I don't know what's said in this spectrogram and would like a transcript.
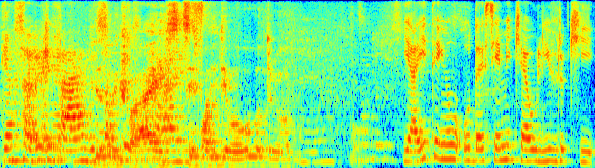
Quem sabe o que faz. Deus sabe o que faz, vocês podem ter outro. E aí tem o, o, DSM, que é o livro que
